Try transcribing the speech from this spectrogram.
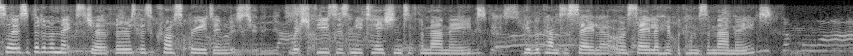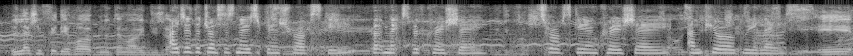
So it's a bit of a mixture. There is this crossbreeding which, which fuses mutations of the mermaid, who becomes a sailor, or a sailor who becomes a mermaid. Là, j'ai fait des robes, notamment avec du I did the dresses notably in Swarovski, but mixed with crochet. Swarovski and crochet and pure gris lace. et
